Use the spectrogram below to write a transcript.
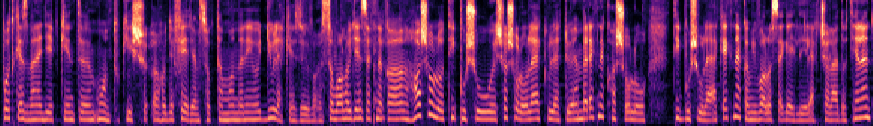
podcastben egyébként mondtuk is, ahogy a férjem szoktam mondani, hogy gyülekező van. Szóval, hogy ezeknek a hasonló típusú és hasonló lelkületű embereknek, hasonló típusú lelkeknek, ami valószínűleg egy lélekcsaládot jelent,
